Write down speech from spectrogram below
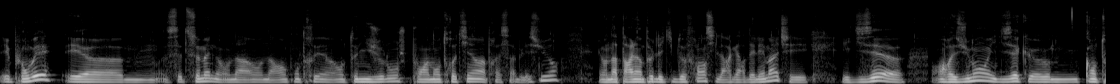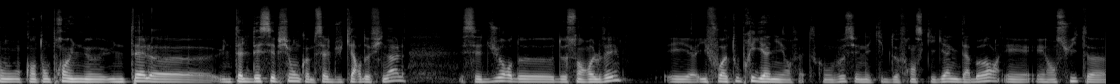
est plombé. Et euh, cette semaine, on a, on a rencontré Anthony Gelonge pour un entretien après sa blessure. Et on a parlé un peu de l'équipe de France, il a regardé les matchs et, il disait, euh, en résumant, il disait que euh, quand on, quand on prend une, une telle, euh, une telle déception comme celle du quart de finale, c'est dur de, de s'en relever. Et euh, il faut à tout prix gagner en fait. Ce qu'on veut, c'est une équipe de France qui gagne d'abord et, et ensuite euh,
